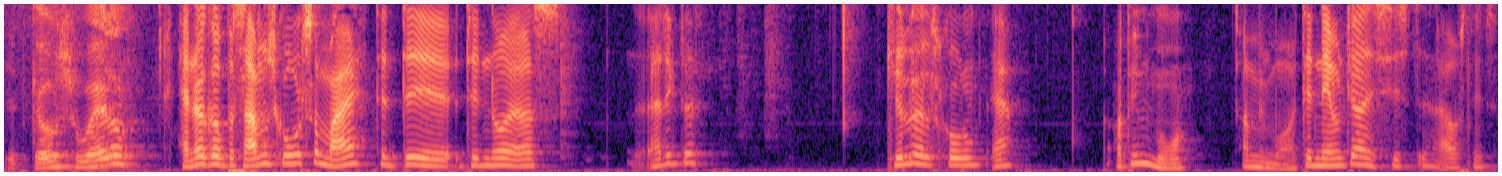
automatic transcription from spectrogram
It goes well. Han er jo gået på samme skole som mig. Det, det, det når jeg også. Er det ikke det? Kildevældskolen. Ja. Og din mor. Og min mor. Det nævnte jeg i sidste afsnit.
